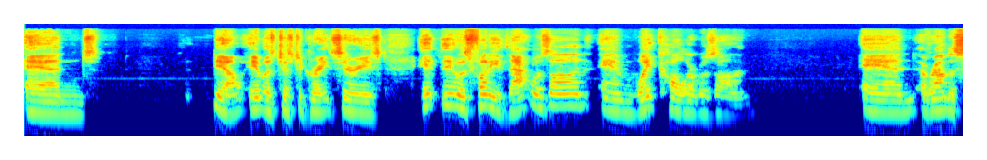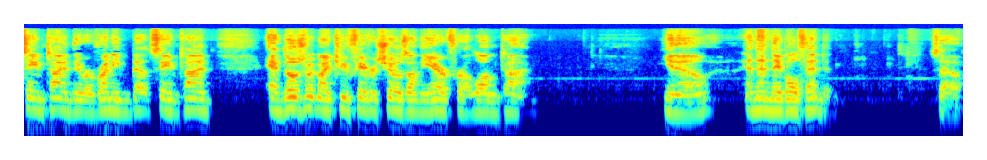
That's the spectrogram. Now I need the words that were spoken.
and you know, it was just a great series it, it was funny that was on and White Collar was on, and around the same time they were running about the same time, and those were my two favorite shows on the air for a long time. You know, and then they both ended. So,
